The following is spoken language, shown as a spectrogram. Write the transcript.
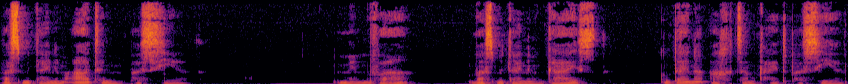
was mit deinem Atem passiert. Nimm wahr, was mit deinem Geist und deiner Achtsamkeit passiert,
